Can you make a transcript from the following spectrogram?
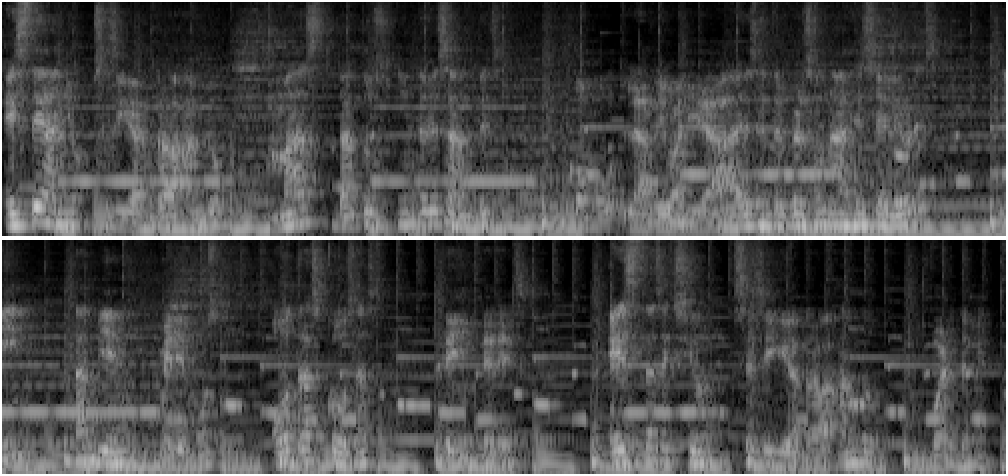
Este año se seguirán trabajando más datos interesantes como las rivalidades entre personajes célebres y también veremos otras cosas de interés. Esta sección se seguirá trabajando fuertemente.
